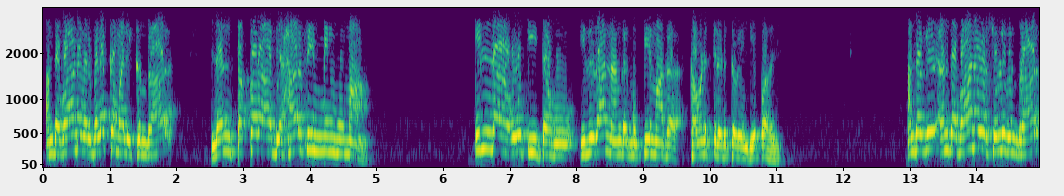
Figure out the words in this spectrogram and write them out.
அந்த வானவர் விளக்கம் அளிக்கின்றார் லன் தக்கரா பிஹார்ஃபின் மின்ஹுமா. இல்லா ஓதீதஹு இதுதான் நாங்கள் முக்கியமாக கவனத்தில் எடுக்க வேண்டிய பகுதி. அந்த அந்த வானவர் சொல்லுகின்றார்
